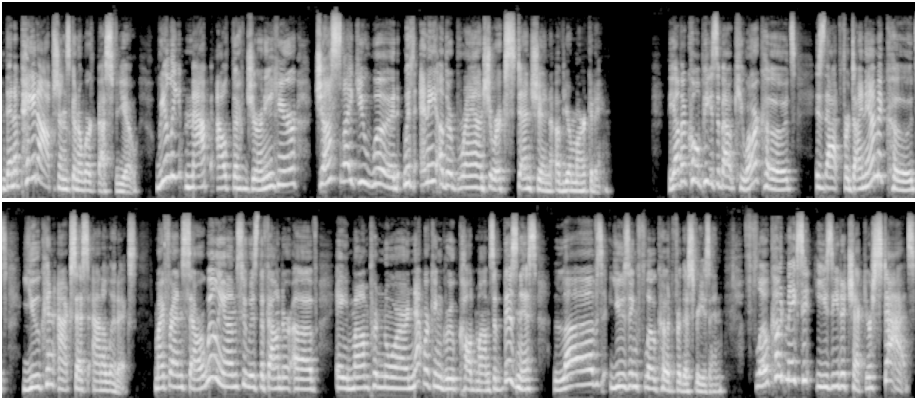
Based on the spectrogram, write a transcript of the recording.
then a paid option is going to work best for you. Really map out the journey here, just like you would with any other branch or extension of your marketing. The other cool piece about QR codes is that for dynamic codes, you can access analytics. My friend Sarah Williams, who is the founder of a mompreneur networking group called Moms of Business, loves using Flowcode for this reason. Flowcode makes it easy to check your stats.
